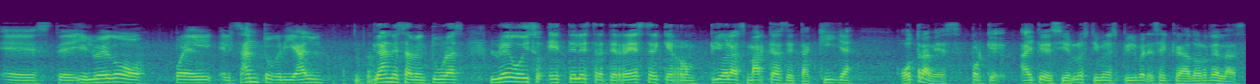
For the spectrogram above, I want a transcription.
este, y luego por el, Santo Grial, grandes aventuras. Luego hizo Etel extraterrestre que rompió las marcas de taquilla otra vez, porque hay que decirlo, Steven Spielberg es el creador de las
